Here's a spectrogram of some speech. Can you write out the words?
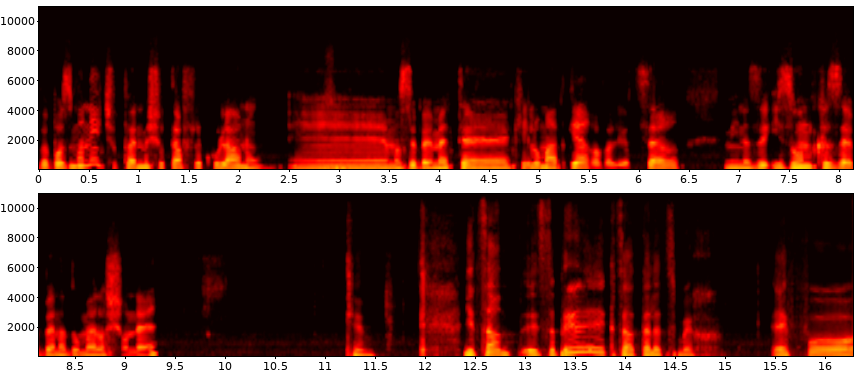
ובו זמנית שופן משותף לכולנו. אז זה באמת כאילו מאתגר, אבל יוצר מין איזה איזון כזה בין הדומה לשונה. כן. ניצן, ספרי קצת על עצמך. איפה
